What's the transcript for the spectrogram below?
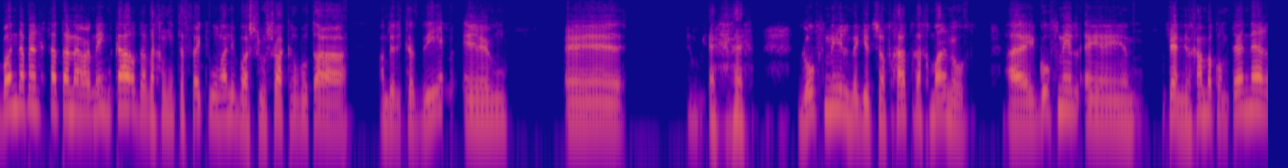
בוא נדבר קצת על ה main card, אנחנו נתעסק נראה לי בשלושה הקרבות המרכזיים. ג'ף ניל נגד שבקת רחמונוב. ג'ף ניל, כן, נלחם ב contender,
